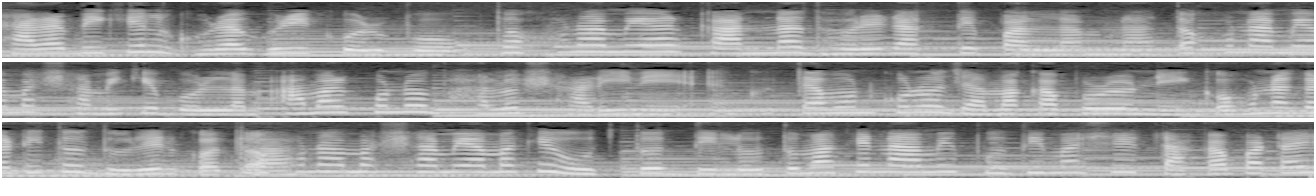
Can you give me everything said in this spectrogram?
সারা বিকেল ঘোরাঘুরি করব। তখন আমি আর কান্না ধরে রাখতে পারলাম না। তখন আমি আমার স্বামীকে বললাম, আমার কোনো ভালো শাড়ি নেই, তেমন কোনো জামা কাপড়ও নেই, গহনাগাটি তো দূরের কথা। তখন আমার স্বামী আমাকে উত্তর দিল, তোমাকে না আমি প্রতি মাসে টাকা পাঠাই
